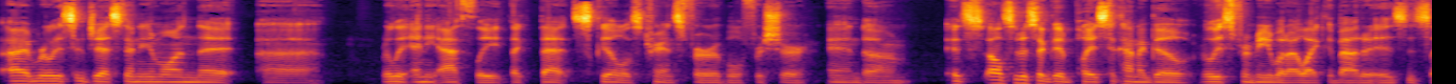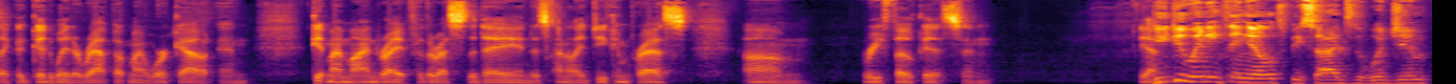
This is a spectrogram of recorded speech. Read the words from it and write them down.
I really suggest anyone that uh, really any athlete like that skill is transferable for sure. And um, it's also just a good place to kind of go. At least for me, what I like about it is it's like a good way to wrap up my workout and get my mind right for the rest of the day and just kind of like decompress, um, refocus, and yeah. Do you do anything else besides the wood gym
